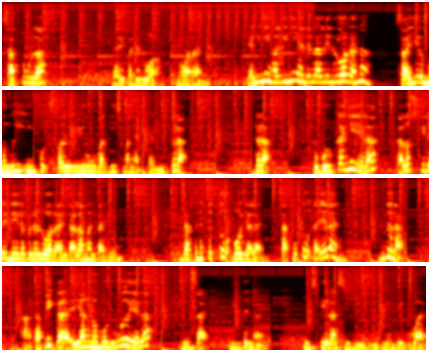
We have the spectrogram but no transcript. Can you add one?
Satulah daripada luar, luaran. Yang ini hari ini adalah luaran lah. Saya memberi input supaya you bagi semangat kali. Betul tak? Betul tak? Keburukannya ialah kalau sekiranya daripada luaran, dalaman tak ada, dah kena ketuk baru jalan. Tak ketuk tak jalan. Betul tak? Ha, tapi yang nombor dua ialah inside internal. Inspirasi you. You punya big why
